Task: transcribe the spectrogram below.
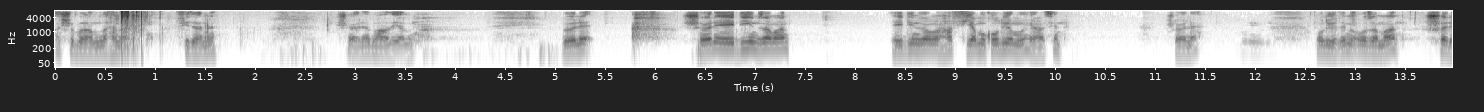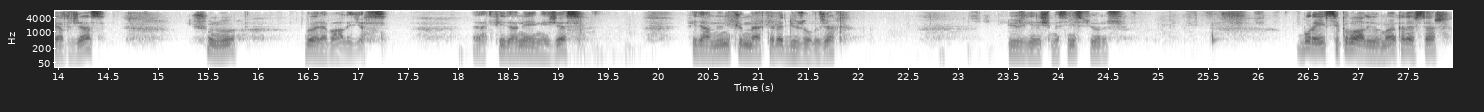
Aşı bağımla hemen fidanı şöyle bağlayalım. Böyle şöyle eğdiğim zaman eğdiğim zaman hafif yamuk oluyor mu Yasin? Şöyle. Oluyor değil mi? O zaman şöyle yapacağız. Şunu böyle bağlayacağız. Evet fidanı eğmeyeceğiz. Fidan mümkün mertebe düz olacak. Düz gelişmesini istiyoruz. Burayı sıkı bağlıyorum arkadaşlar.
